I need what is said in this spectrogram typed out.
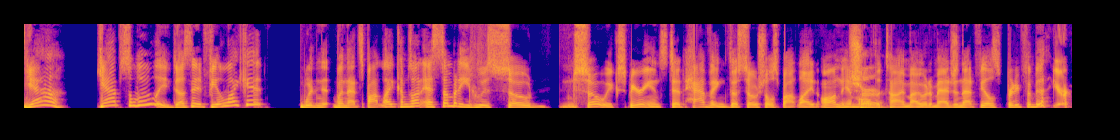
yeah yeah absolutely doesn't it feel like it when when that spotlight comes on as somebody who is so so experienced at having the social spotlight on him all the time i would imagine that feels pretty familiar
